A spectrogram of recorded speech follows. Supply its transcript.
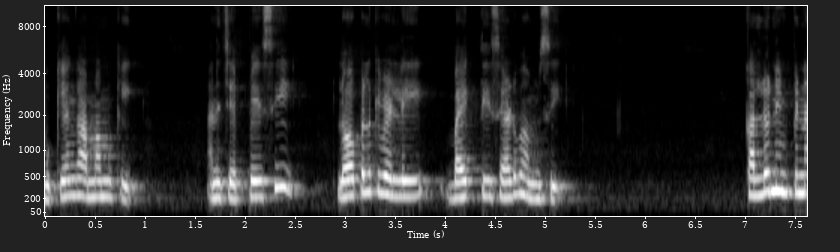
ముఖ్యంగా అమ్మమ్మకి అని చెప్పేసి లోపలికి వెళ్ళి బైక్ తీశాడు వంశీ. కళ్ళు నింపిన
